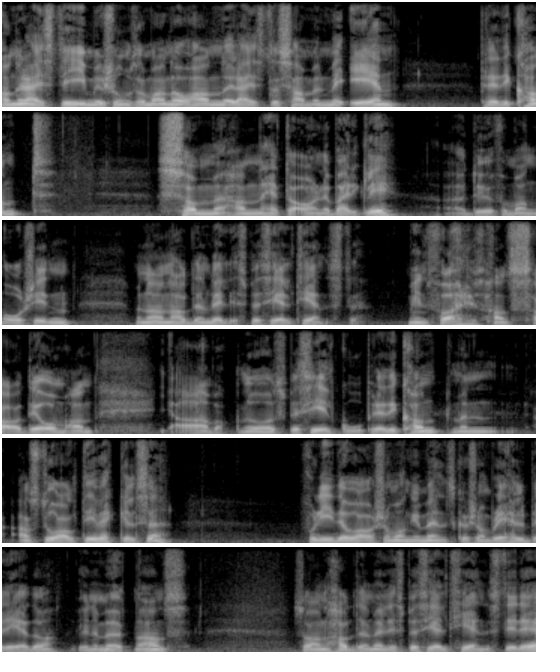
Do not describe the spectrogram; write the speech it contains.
han reiste i Misjonssambandet, og han reiste sammen med én predikant som han het Arne Bergli. Han er død for mange år siden, men han hadde en veldig spesiell tjeneste. Min far han sa det om han Ja, han var ikke noe spesielt god predikant, men han sto alltid i vekkelse. Fordi det var så mange mennesker som ble helbreda under møtene hans. Så han hadde en veldig spesiell tjeneste i det.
